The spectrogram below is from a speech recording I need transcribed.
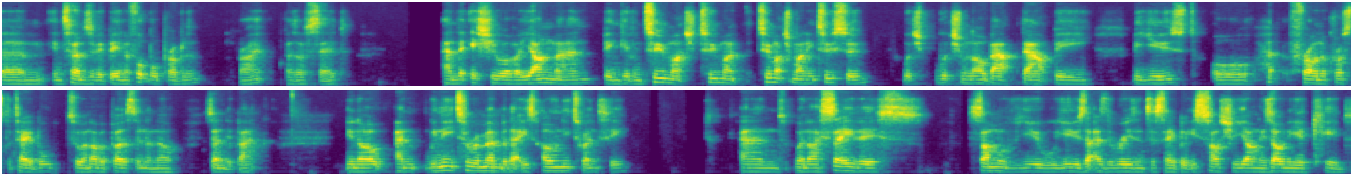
um, in terms of it being a football problem, right, as I've said, and the issue of a young man being given too much, too much, too much money too soon, which which will no doubt be be used or thrown across the table to another person and they'll send it back. You know, and we need to remember that he's only 20. And when I say this, some of you will use that as the reason to say, but he's such a young, he's only a kid.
